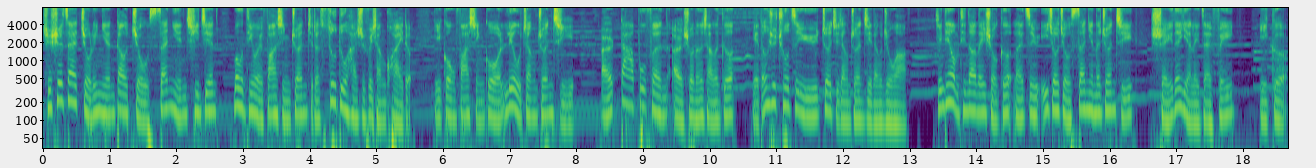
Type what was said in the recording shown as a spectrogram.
其实，在九零年到九三年期间，孟庭苇发行专辑的速度还是非常快的，一共发行过六张专辑，而大部分耳熟能详的歌也都是出自于这几张专辑当中啊。今天我们听到的一首歌，来自于一九九三年的专辑《谁的眼泪在飞》，一个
